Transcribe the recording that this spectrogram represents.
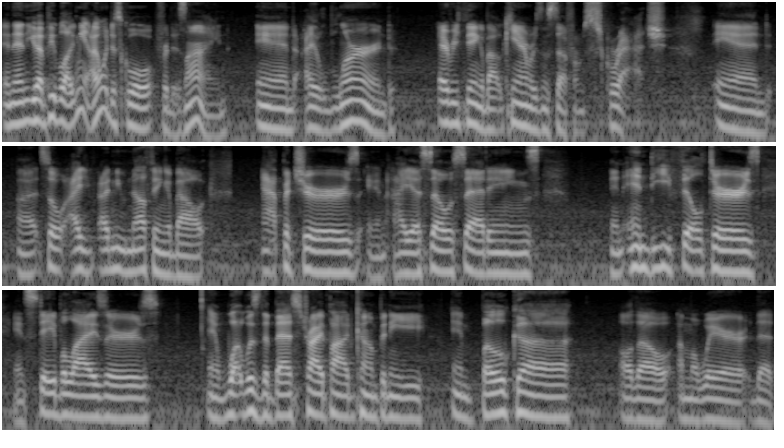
and then you have people like me. I went to school for design, and I learned everything about cameras and stuff from scratch. And uh, so I, I knew nothing about apertures and ISO settings and ND filters and stabilizers and what was the best tripod company and Bokeh. Although I'm aware that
